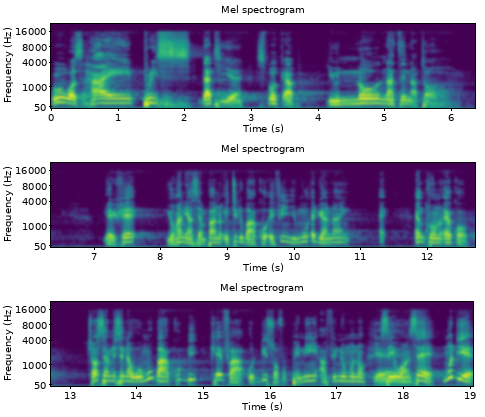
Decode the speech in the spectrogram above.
who was high priest that year, spoke up. You know nothing at all. yɛhwɛ yohane asɛmpa no ɛti do baako ɛfi nyimu aduanan nkron no ɛkɔ kyerɛwsɛm no sɛ na wɔn mu baako bi kefa a ɔdi sɔfopanin afe no mu no see wɔn sɛ mo deɛ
